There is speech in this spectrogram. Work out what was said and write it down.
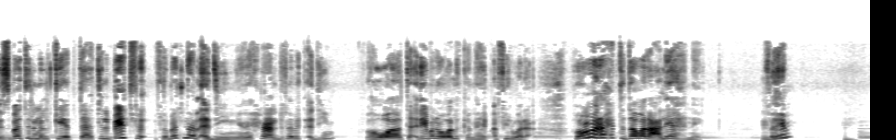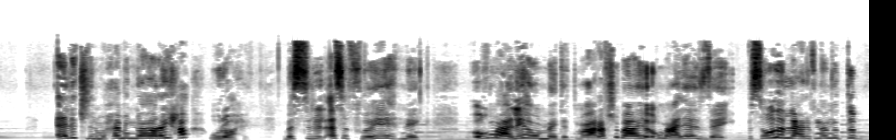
إثبات الملكية بتاعة البيت في- بيتنا القديم. يعني إحنا عندنا بيت قديم فهو تقريبا هو اللي كان هيبقى فيه الورقة. فماما راحت تدور عليها هناك. فاهم؟ قالت للمحامي إنها رايحة وراحت. بس للأسف وهي هناك أغمى عليها وماتت. معرفش بقى هي أغمى عليها إزاي بس هو ده اللي عرفناه من الطب.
